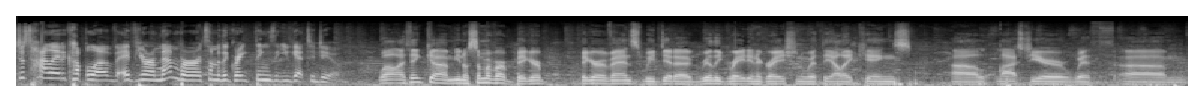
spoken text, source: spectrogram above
just highlight a couple of, if you're a member, some of the great things that you get to do. Well, I think um, you know some of our bigger bigger events. We did a really great integration with the LA Kings uh, last year with um,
